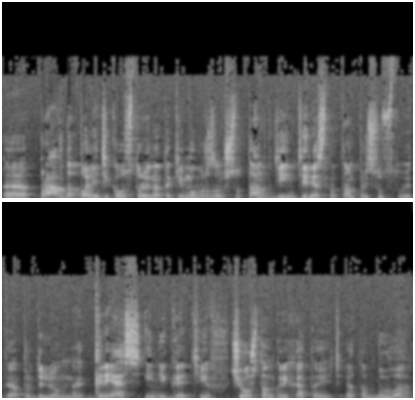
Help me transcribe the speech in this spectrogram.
Э, правда, политика устроена таким образом, что там, где интересно, там присутствует и определенная грязь, и негатив. Чего уж там греха таить, это было.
